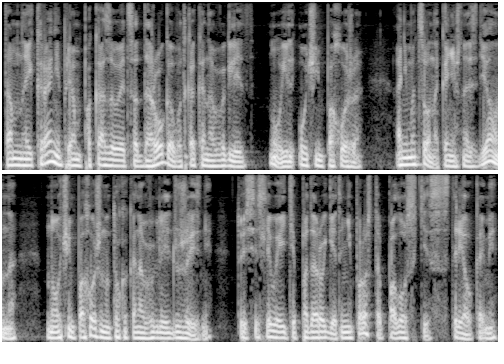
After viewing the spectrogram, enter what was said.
Там на экране прям показывается дорога, вот как она выглядит, ну, или очень похоже. Анимационно, конечно, сделано, но очень похоже на то, как она выглядит в жизни. То есть, если вы едете по дороге, это не просто полоски с стрелками,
